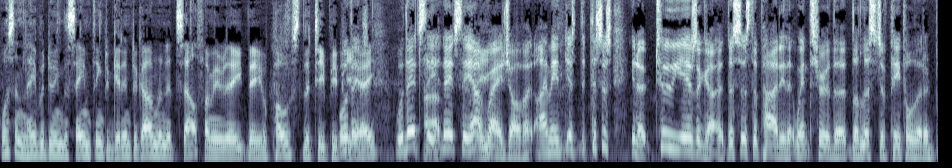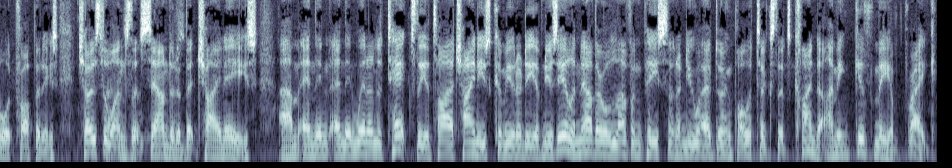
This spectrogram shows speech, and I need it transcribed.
wasn't Labor doing the same thing to get into government itself? I mean, they, they opposed the TPPA. Well, that's, well, that's the uh, that's the outrage of it. I mean, just this is you know two years ago. This is the party that went through the, the list of people that had bought properties, chose the ones that sounded a bit Chinese, um, and then and then went and attacked the entire Chinese community of New Zealand. Now they're all love and peace and a new way of doing politics. That's kinda. I mean, give me a break.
